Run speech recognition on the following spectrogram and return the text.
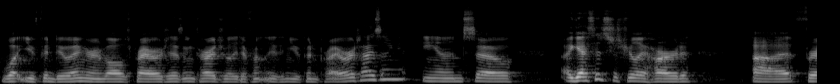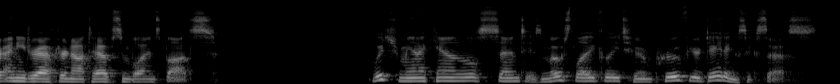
what you've been doing or involves prioritizing cards really differently than you've been prioritizing. And so I guess it's just really hard uh, for any drafter not to have some blind spots. Which mana candle scent is most likely to improve your dating success?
